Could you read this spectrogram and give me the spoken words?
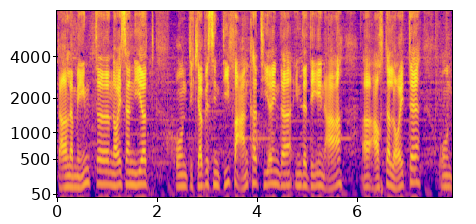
Parlament neu saniert und ich glaube, wir sind tief verankert hier in der, in der DNA äh, auch der Leute. Und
